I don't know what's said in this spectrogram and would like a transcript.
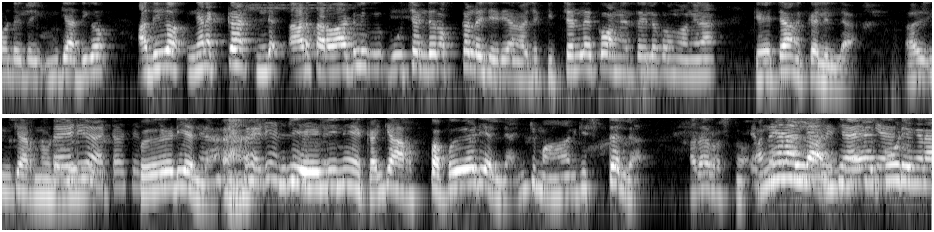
കൊണ്ട് ഇത് എനിക്ക് അധികം അധികം ഇങ്ങനൊക്കെ എന്റെ ആടെ തറവാട്ടിൽ പൂച്ച ഉണ്ട് എന്നൊക്കെ ഉള്ളത് ശരിയാണ്. പക്ഷെ കിച്ചണിലേക്കോ അങ്ങനത്തെ ഒന്നും അങ്ങനെ കേറ്റാൻ നിക്കലില്ല. അത് എനിക്ക് അറിഞ്ഞൂടെ. പേടിയല്ല. എനിക്ക് എലിനെയൊക്കെ എനിക്ക് അർപ്പ പേടിയല്ല. എനിക്ക് മാ എനിക്ക് ഇഷ്ടല്ല. അതാ പ്രശ്നം. അങ്ങനല്ല എനിക്ക് മേൽക്കൂടി ഇങ്ങനെ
